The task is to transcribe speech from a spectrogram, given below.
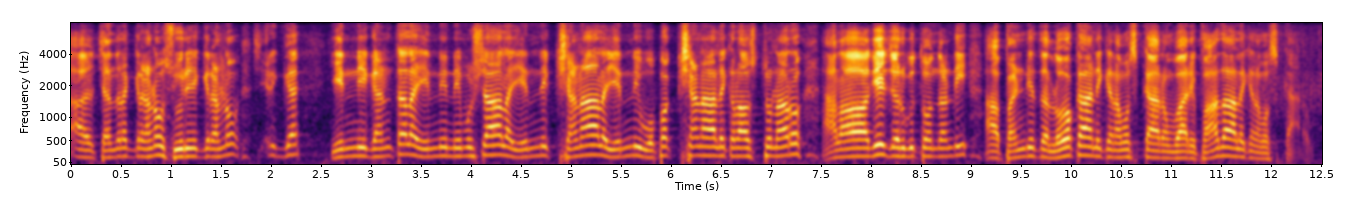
ఆ, చంద్రగ్రహణం సూర్యగ్రహణం సరిగ్గా ఎన్ని గంటల ఎన్ని నిమిషాల ఎన్ని క్షణాల ఎన్ని ఉపక్షణాలకి రాస్తున్నారో అలాగే జరుగుతోందండి. ఆ పండిత లోకానికి నమస్కారం వారి పాదాలకి నమస్కారం.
